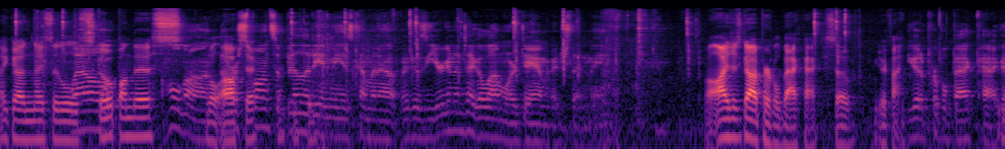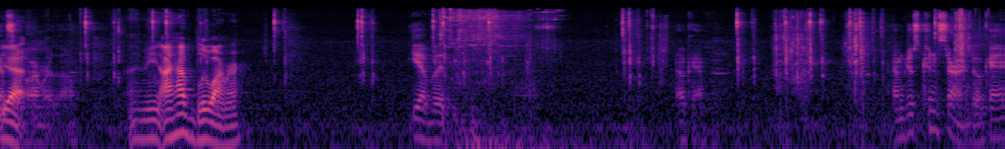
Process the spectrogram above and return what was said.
I got a nice little Well, scope on this. Hold on. Little the optic. responsibility in me is coming out because you're gonna take a lot more damage than me. Well, I just got a purple backpack, so you're fine. You got a purple backpack. That's Yeah. armor though. I mean, I have blue armor. Yeah, but okay. I'm just concerned. Okay.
